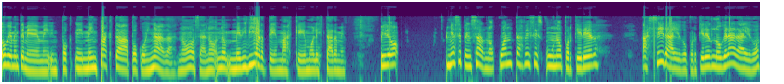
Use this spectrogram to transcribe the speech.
obviamente me, me, impacta poco y nada, ¿no? O sea, no, no me divierte más que molestarme. Pero me hace pensar, ¿no? Cuántas veces uno por querer hacer algo, por querer lograr algo,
